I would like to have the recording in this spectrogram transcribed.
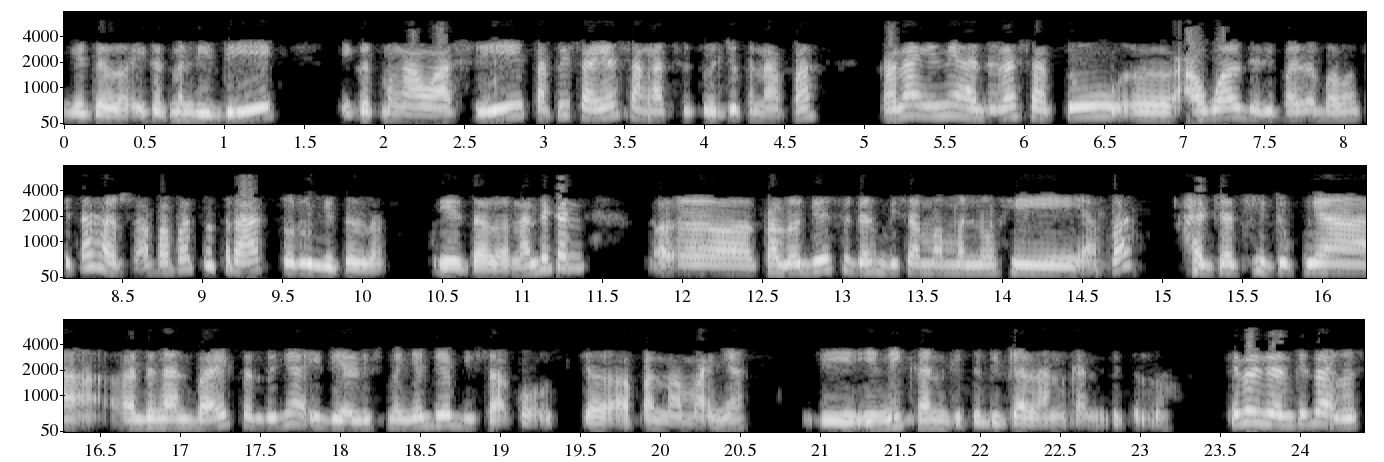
gitu loh, ikut mendidik, ikut mengawasi. Tapi saya sangat setuju kenapa? Karena ini adalah satu uh, awal daripada bahwa kita harus apa apa tuh teratur gitu loh, gitu loh. Nanti kan uh, kalau dia sudah bisa memenuhi apa hajat hidupnya uh, dengan baik, tentunya idealismenya dia bisa kok apa namanya di ini kan gitu dijalankan gitu loh. Kita jangan kita harus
